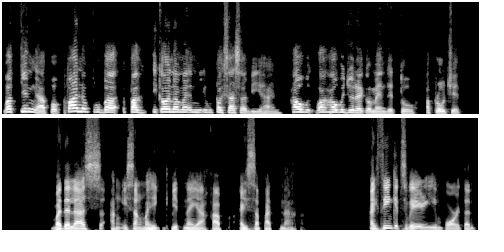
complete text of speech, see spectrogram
But yun nga po, paano po ba, pag ikaw naman yung pagsasabihan, how, how would you recommend it to approach it? Madalas, ang isang mahigpit na yakap ay sapat na. I think it's very important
